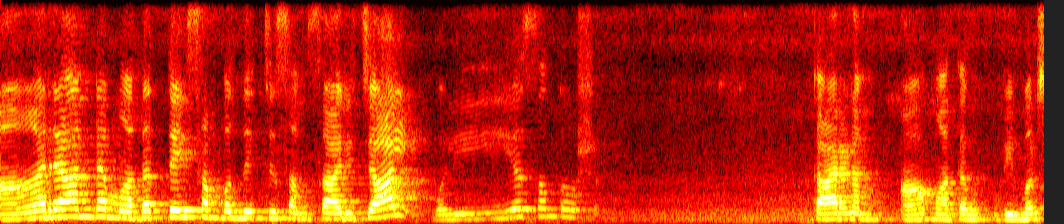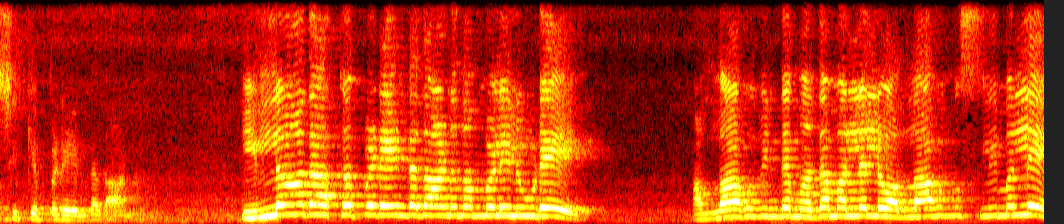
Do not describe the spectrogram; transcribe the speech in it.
ആരാന്റെ മതത്തെ സംബന്ധിച്ച് സംസാരിച്ചാൽ വലിയ സന്തോഷം. കാരണം ആ മതം വിമർശിക്കപ്പെടേണ്ടതാണ്. ഇല്ലാതാക്കപ്പെടേണ്ടതാണ് നമ്മളിലൂടെ. അള്ളാഹുവിന്റെ മതമല്ലല്ലോ അള്ളാഹു മുസ്ലിം അല്ലേ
